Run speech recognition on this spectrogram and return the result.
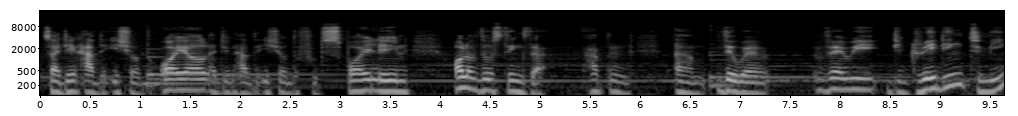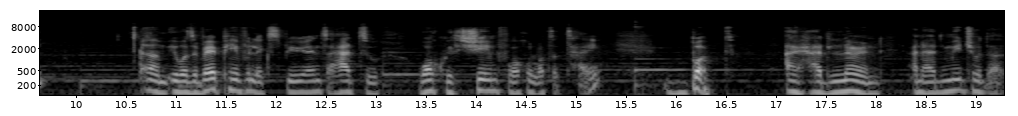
So I didn't have the issue of the oil. I didn't have the issue of the food spoiling. All of those things that happened, um, they were very degrading to me. Um, it was a very painful experience. I had to walk with shame for a whole lot of time. But I had learned and I had made sure that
